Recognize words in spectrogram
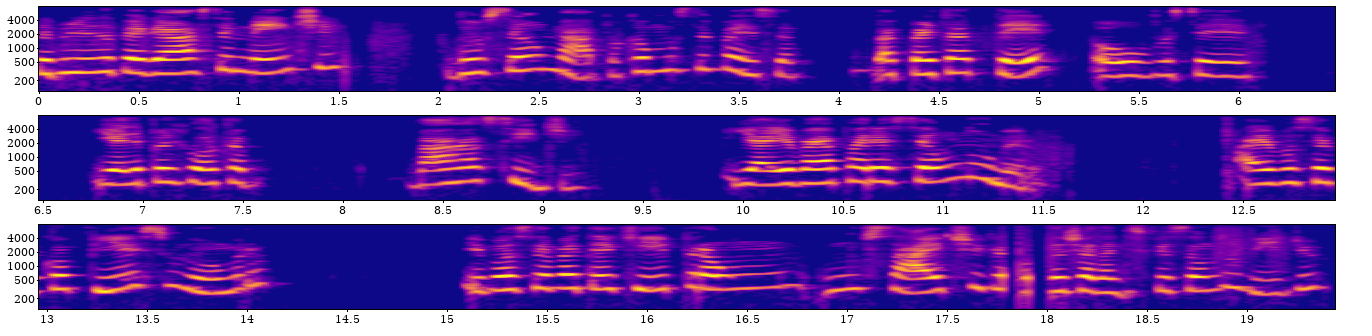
você precisa pegar a semente do seu mapa. Como você faz isso? Aperta T, ou você... E aí depois coloca barra seed. E aí vai aparecer um número. Aí você copia esse número e você vai ter que ir para um, um site que eu vou deixar na descrição do vídeo,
